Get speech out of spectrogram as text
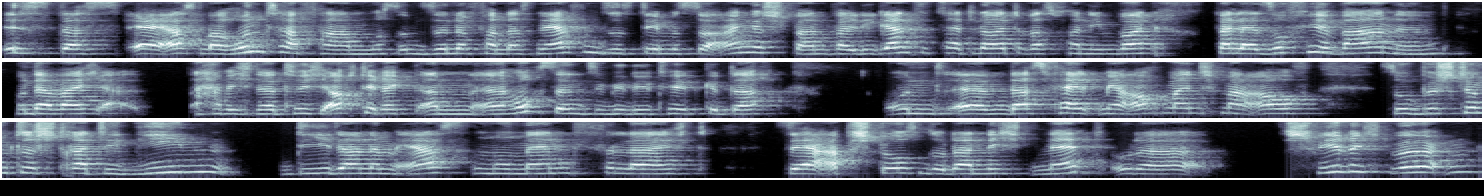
ist, dass er erstmal runterfahren muss im Sinne von das Nervensystem ist so angespannt, weil die ganze Zeit Leute was von ihm wollen, weil er so viel wahrnimmt. Und da war ich, habe ich natürlich auch direkt an äh, Hochsensibilität gedacht. Und ähm, das fällt mir auch manchmal auf, so bestimmte Strategien, die dann im ersten Moment vielleicht sehr abstoßend oder nicht nett oder schwierig wirken,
